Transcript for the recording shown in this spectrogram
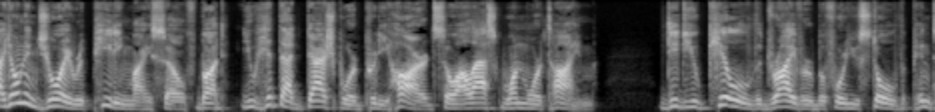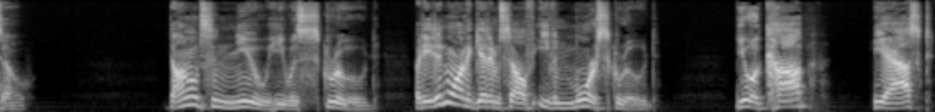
I don't enjoy repeating myself, but you hit that dashboard pretty hard, so I'll ask one more time. Did you kill the driver before you stole the Pinto? Donaldson knew he was screwed, but he didn't want to get himself even more screwed. You a cop? he asked,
